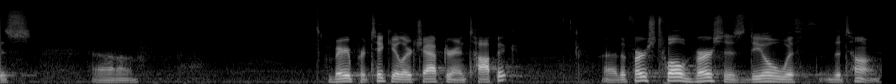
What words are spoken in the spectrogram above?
is um, a very particular chapter and topic. Uh, the first 12 verses deal with the tongue.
